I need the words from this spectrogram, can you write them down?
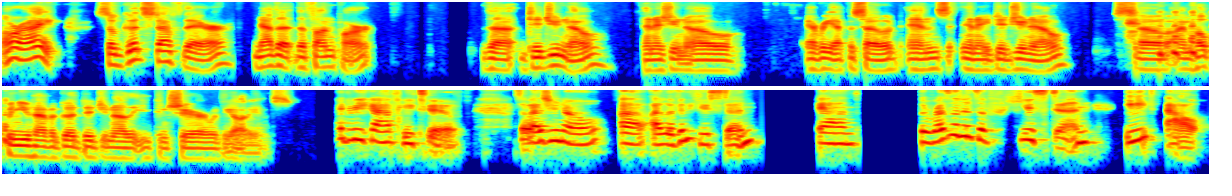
All right. So good stuff there. Now the the fun part. The did you know? And as you know, every episode ends in a did you know? So I'm hoping you have a good did you know that you can share with the audience. I'd be happy to. So, as you know, uh, I live in Houston, and the residents of Houston eat out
